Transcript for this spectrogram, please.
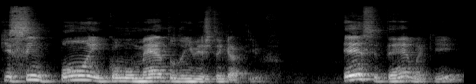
que se impõe como método investigativo. Esse tema aqui,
